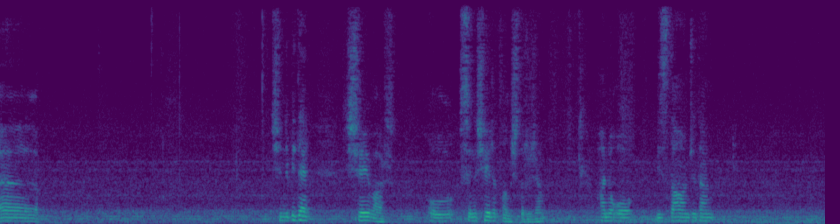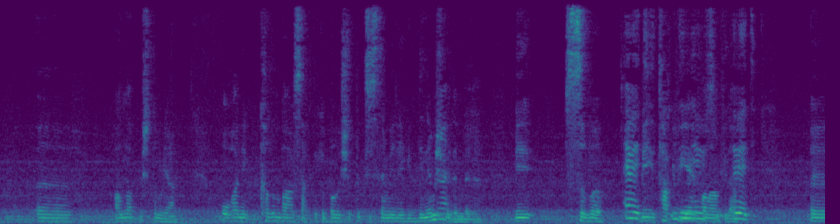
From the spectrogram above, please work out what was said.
Ee, şimdi bir de şey var. O seni şeyle tanıştıracağım. Hani o biz daha önceden e, anlatmıştım ya. O hani kalın bağırsaktaki bağışıklık sistemiyle ilgili dinlemiş Evet. miydin beni? Bir sıvı, Evet. bir takviye falan filan. Evet. Ee,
